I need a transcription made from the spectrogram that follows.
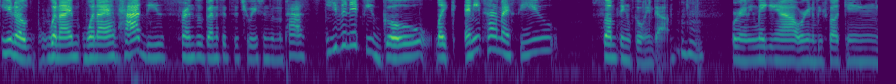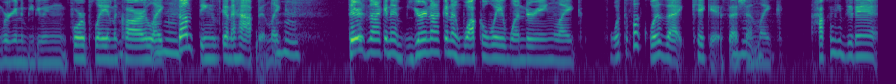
you know, when I when I have had these friends with benefit situations in the past, even if you go like anytime I see you, something's going down. Mm-hmm. We're gonna be making out. We're gonna be fucking. We're gonna be doing foreplay in the car. Mm-hmm. Like mm-hmm. something's gonna happen. Like there's not gonna. You're not gonna walk away wondering like, what the fuck was that kick it session? Like, how come he didn't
